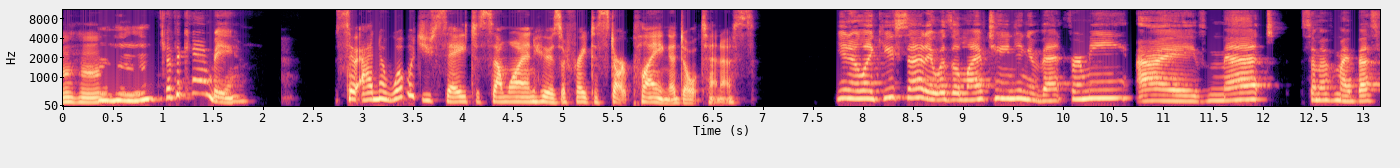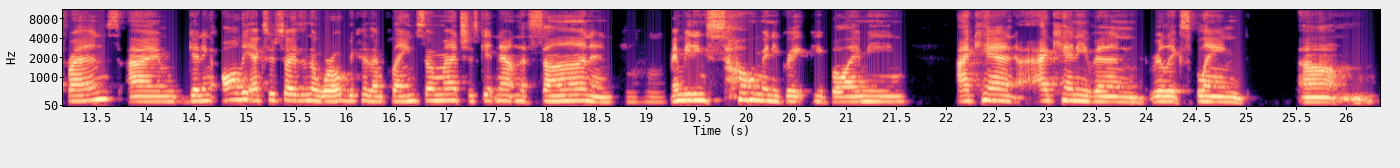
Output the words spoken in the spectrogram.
mm-hmm. mm-hmm. it can be so, Adna, what would you say to someone who is afraid to start playing adult tennis? You know, like you said, it was a life changing event for me. I've met some of my best friends. I'm getting all the exercise in the world because I'm playing so much, just getting out in the sun and mm-hmm. I'm meeting so many great people. I mean, I can't I can't even really explain um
